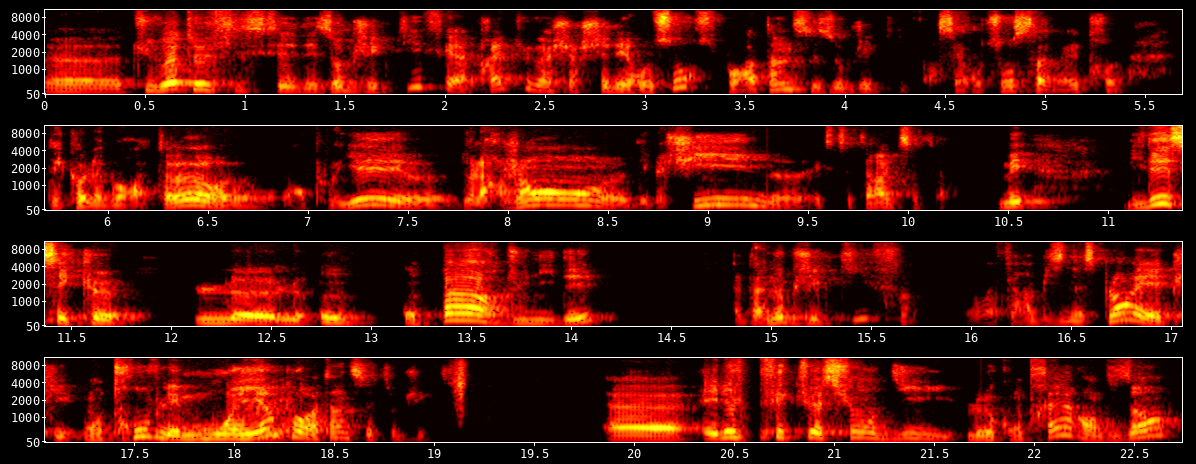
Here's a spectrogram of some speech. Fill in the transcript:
euh, tu dois te fixer des objectifs et après, tu vas chercher des ressources pour atteindre ces objectifs. ces ressources, ça va être des collaborateurs, euh, employés, de l'argent, des machines, etc. etc. Mais l'idée, c'est que on, part d'une idée, d'un objectif, on va faire un business plan et puis on trouve les moyens pour atteindre cet objectif. et l'effectuation dit le contraire en disant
